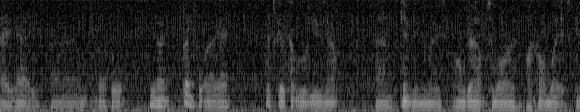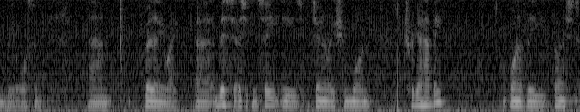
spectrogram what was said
AA. Um, so I thought, you know, it's day before AA, let's get a couple of reviews out and get me in the mood. I'm going up tomorrow, I can't wait, it's going to be awesome. Um, but anyway, uh, this, as you can see, is Generation 1 Triggerhappy, one of the first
